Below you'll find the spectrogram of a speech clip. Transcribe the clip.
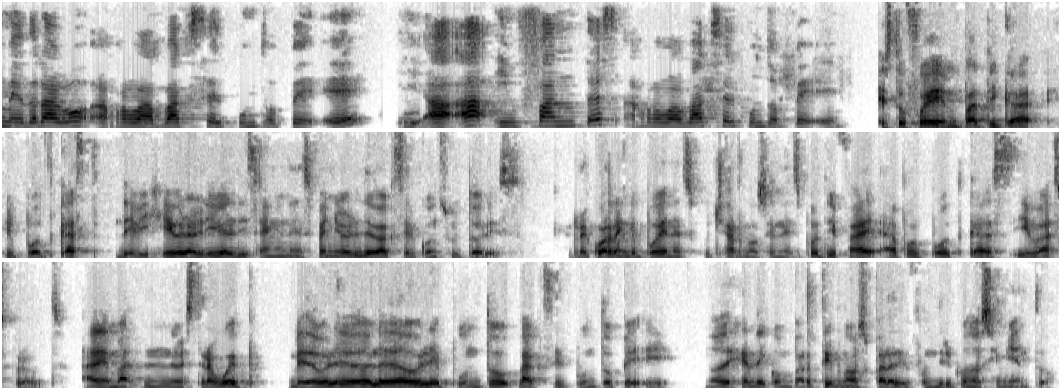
mdrago.baxel.pe y a ainfantes.baxel.pe. Esto fue Empática, el podcast de Behavioral Legal Design en español de Baxel Consultores. Recuerden que pueden escucharnos en Spotify, Apple Podcasts y Buzzsprout, además en nuestra web www.baxel.pe. No dejen de compartirnos para difundir conocimiento.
